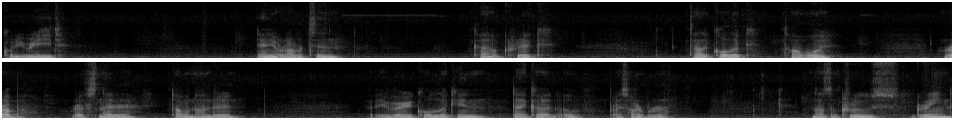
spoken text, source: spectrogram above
Cody Reed, Daniel Robertson, Kyle Crick, Tyler Kolek, Tallboy, Rob Refsnyder, top 100. A very cool looking die cut of Bryce Harper. Nelson Cruz, green,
